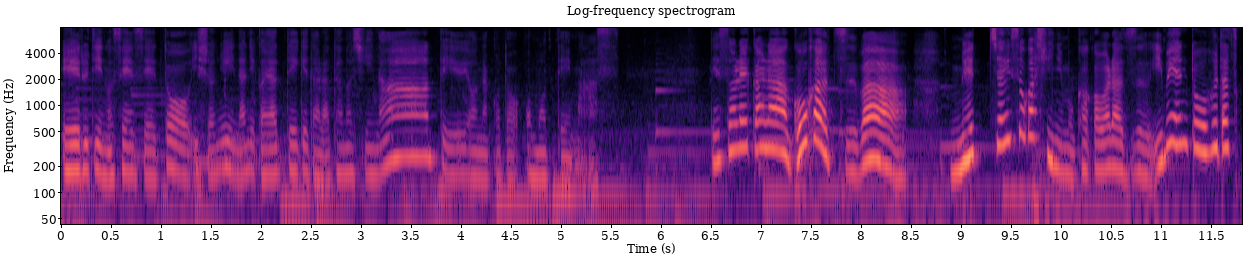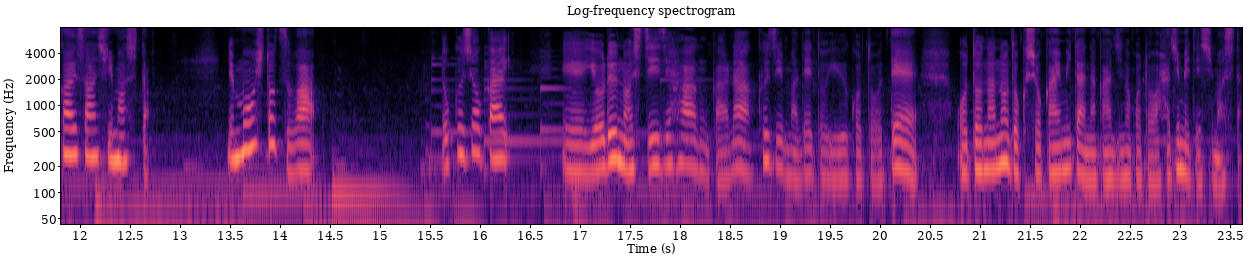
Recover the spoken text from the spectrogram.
ALT の先生と一緒に何かやっていけたら楽しいなっていうようなこと思っています。でそれから5月はめっちゃ忙しいにもかかわらずイベントを2つ解散しましたでもう一つは読書会、えー、夜の7時半から9時までということで大人の読書会みたいな感じのことを初めてしました。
